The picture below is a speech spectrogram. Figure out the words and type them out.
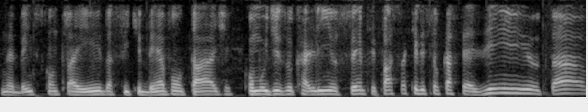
né? Bem descontraída, fique bem à vontade. Como diz o Carlinho sempre, faça aquele seu cafezinho, tá?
